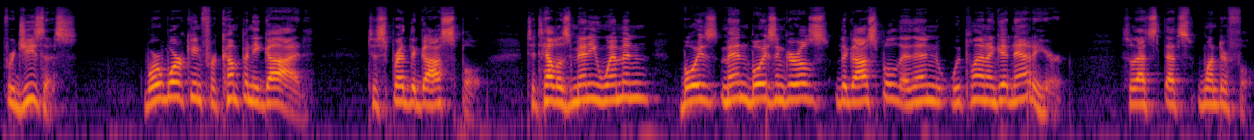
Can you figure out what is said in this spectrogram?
for Jesus. We're working for company God to spread the gospel, to tell as many women, boys, men, boys and girls the gospel, and then we plan on getting out of here. So that's that's wonderful.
